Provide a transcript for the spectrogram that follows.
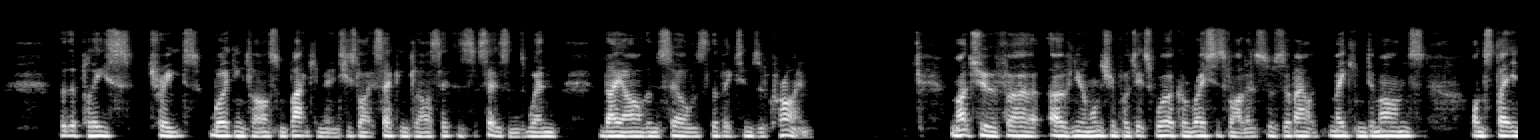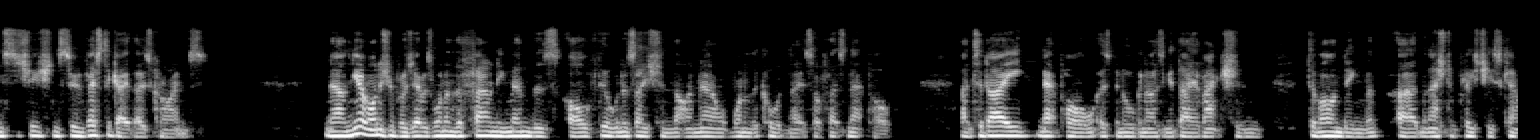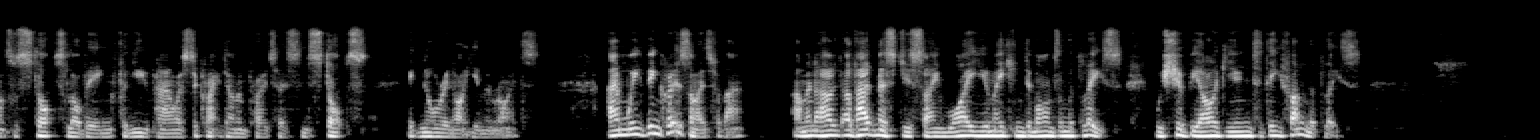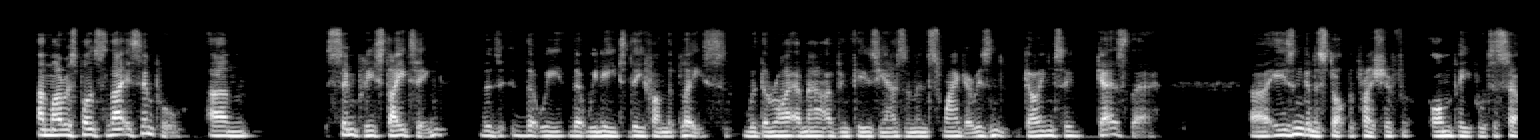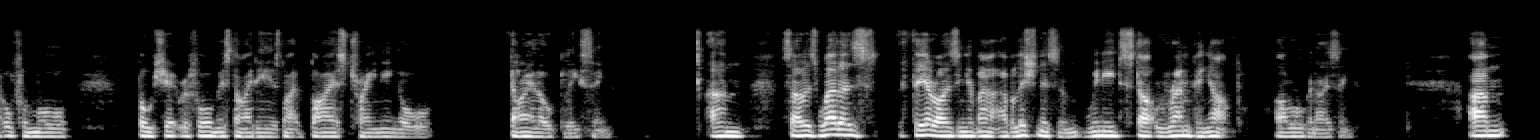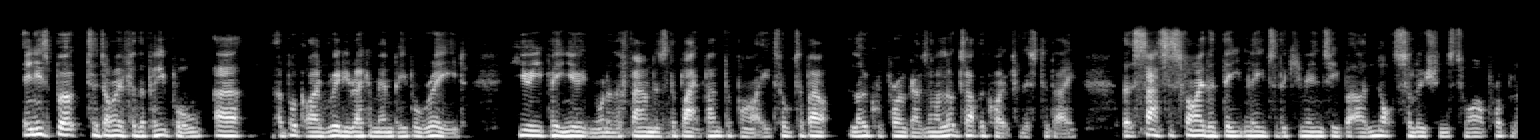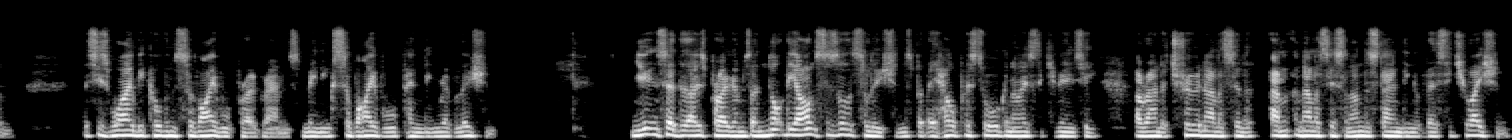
that the police treat working class and black communities like second class citizens when they are themselves the victims of crime. Much of, uh, of Newham Monitoring Project's work on racist violence was about making demands on state institutions to investigate those crimes. Now, Newham Monitoring Project was one of the founding members of the organisation that I'm now one of the coordinators of, that's NetPol. And today, NetPol has been organising a day of action demanding that uh, the National Police Chiefs Council stops lobbying for new powers to crack down on protests and stops ignoring our human rights. And we've been criticised for that. I mean, I've, I've, had messages saying, why are you making demands on the police? We should be arguing to defund the police. And my response to that is simple. Um, simply stating that, that we that we need to defund the police with the right amount of enthusiasm and swagger isn't going to get us there uh, isn't going to stop the pressure for, on people to settle for more bullshit reformist ideas like bias training or dialogue policing. Um, so, as well as theorizing about abolitionism, we need to start ramping up our organizing. Um, in his book, To Die for the People, uh, a book I really recommend people read, Huey P. Newton, one of the founders of the Black Panther Party, talked about local programs. And I looked up the quote for this today that satisfy the deep needs of the community but are not solutions to our problem. This is why we call them survival programs, meaning survival pending revolution. Newton said that those programs are not the answers or the solutions, but they help us to organize the community around a true analysis, um, analysis and understanding of their situation.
